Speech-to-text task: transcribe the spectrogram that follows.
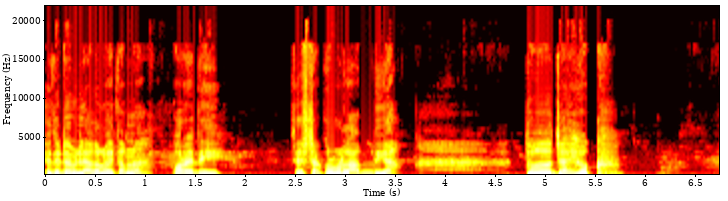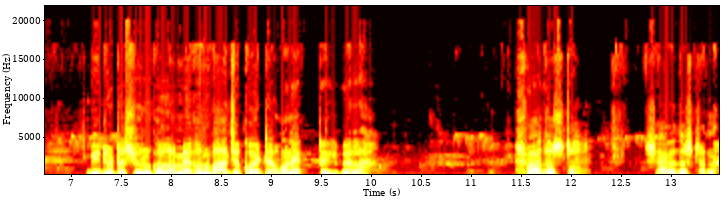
এই দুইটা আমি লাগাল হইতাম না। পরে দেখি। চেষ্টা করব লাভ দিয়া। তো যাই হোক ভিডিওটা শুরু করলাম। এখন বাজে কয়টা? অনেকটাই বেলা। সোয়া দশটা। সাড়ে দশটা না?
